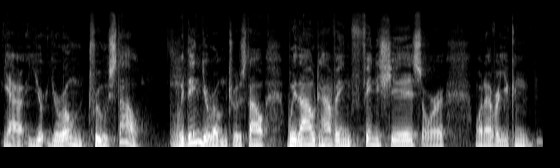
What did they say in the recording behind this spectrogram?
yeah your your own true style within your own true style without having finishes or whatever. You can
